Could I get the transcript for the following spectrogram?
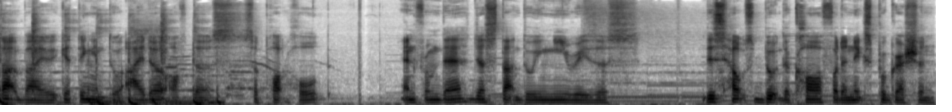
Start by getting into either of the support hold and from there just start doing knee raises. This helps build the core for the next progression.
